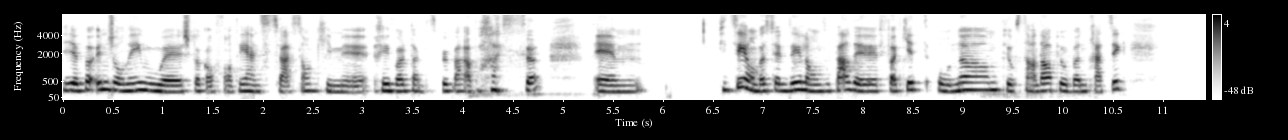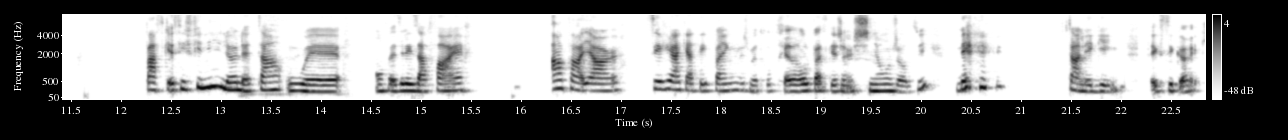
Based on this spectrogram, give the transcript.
il n'y a pas une journée où je suis pas confrontée à une situation qui me révolte un petit peu par rapport à ça. puis, tu sais, on va se le dire, on vous parle de fuck it aux normes, puis aux standards, puis aux bonnes pratiques. Parce que c'est fini, là, le temps où on faisait les affaires en tailleur, tiré à quatre épingles. Je me trouve très drôle parce que j'ai un chignon aujourd'hui, mais en legging, fait c'est correct.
